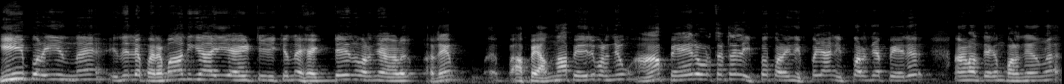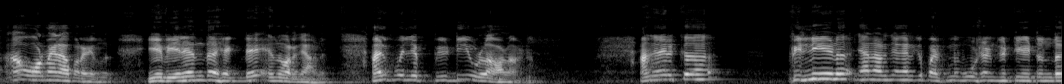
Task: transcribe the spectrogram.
ഈ പറയുന്ന പരമാധികാരി പരമാധികാരിയായിട്ടിരിക്കുന്ന ഹെഗ്ഡേ എന്ന് പറഞ്ഞ ആൾ അദ്ദേഹം അപ്പം അന്ന് ആ പേര് പറഞ്ഞു. ആ പേര് ഓർത്തിട്ടല്ല ഇപ്പം പറയുന്നത്. ഇപ്പം ഞാൻ ഇപ്പറഞ്ഞ പേര് ആണ് അദ്ദേഹം പറഞ്ഞതെന്ന് ആ ഓർമ്മയിലാണ് പറയുന്നത്. ഈ വീരേന്ദ്ര ഹെഗ്ഡേ എന്ന് പറഞ്ഞ ആൾ അയാൾക്ക് വലിയ പിടിയുള്ള ആളാണ്. അങ്ങനെക്ക് പിന്നീട് ഞാൻ അറിഞ്ഞ എനിക്ക് പത്മഭൂഷൺ കിട്ടിയിട്ടുണ്ട്.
